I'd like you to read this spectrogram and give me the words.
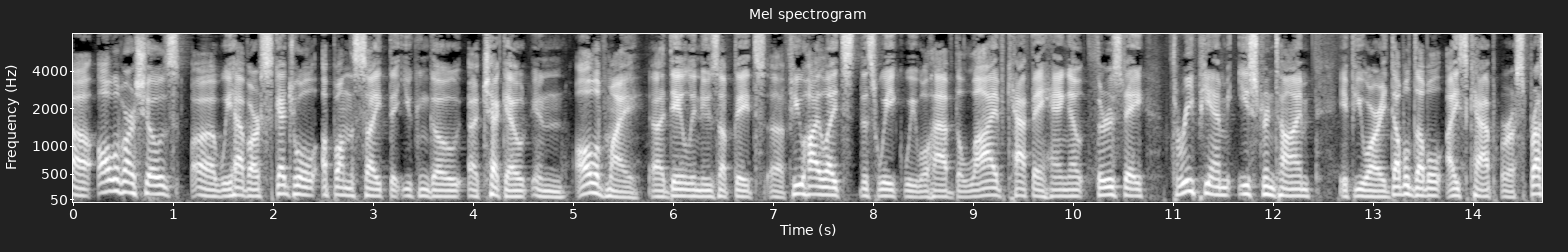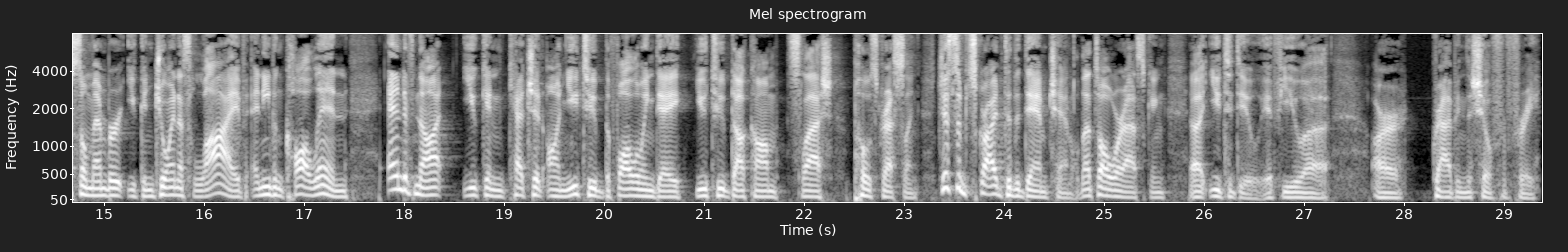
Uh, all of our shows, uh, we have our schedule up on the site that you can go uh, check out in all of my uh, daily news updates. A few highlights this week. We will have the live cafe hangout Thursday, 3 p.m. Eastern Time. If you are a double double ice cap or espresso member, you can join us live and even call in. And if not, you can catch it on YouTube the following day, youtube.com slash post wrestling. Just subscribe to the damn channel. That's all we're asking uh, you to do if you uh, are grabbing the show for free.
